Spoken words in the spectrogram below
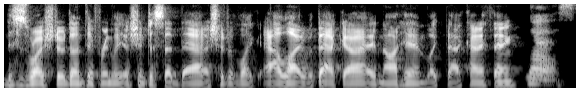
this is what I should have done differently. I shouldn't have said that. I should have like allied with that guy, not him, like that kind of thing. Yes.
